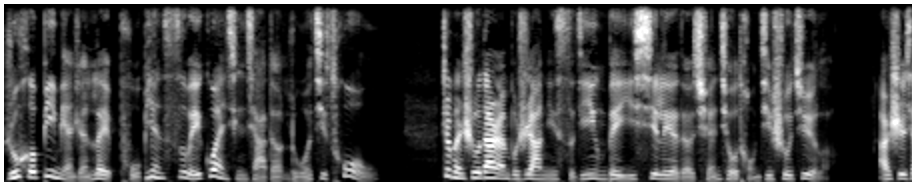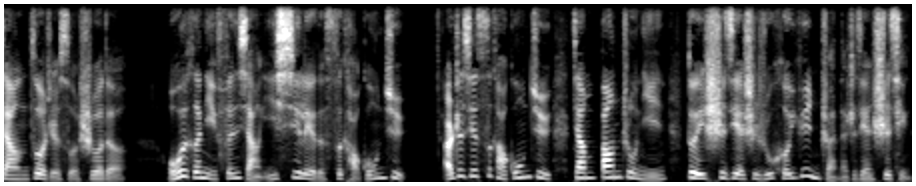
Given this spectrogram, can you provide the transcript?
如何避免人类普遍思维惯性下的逻辑错误。这本书当然不是让你死记硬背一系列的全球统计数据了，而是像作者所说的，我会和你分享一系列的思考工具，而这些思考工具将帮助您对世界是如何运转的这件事情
